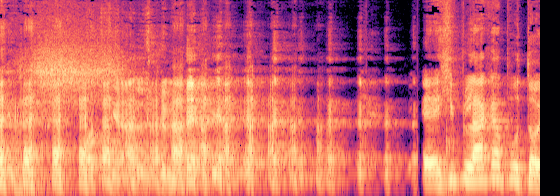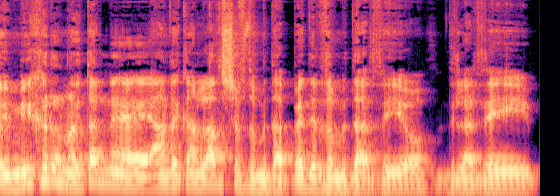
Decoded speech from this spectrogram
Ό,τι να λέμε. Έχει πλάκα που το ημίχρονο ήταν, ε, αν δεν κάνω λάθος, 75-72. Δηλαδή,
